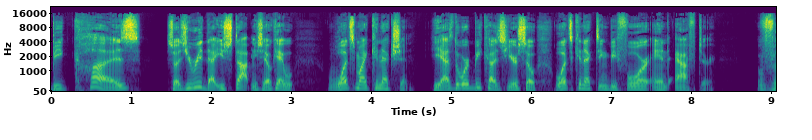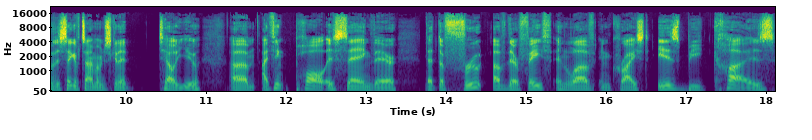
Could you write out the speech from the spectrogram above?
because, so as you read that, you stop and you say, okay, what's my connection? He has the word because here. So what's connecting before and after? For the sake of time, I'm just going to tell you. Um, I think Paul is saying there that the fruit of their faith and love in Christ is because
